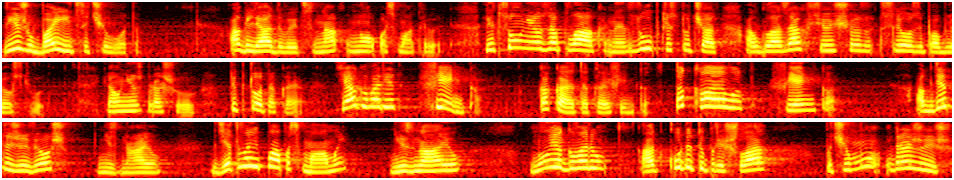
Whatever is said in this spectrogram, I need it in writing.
Вижу, боится чего-то. Оглядывается, на окно посматривает. Лицо у нее заплаканное, зубки стучат, а в глазах все еще слезы поблескивают. Я у нее спрашиваю, ты кто такая? Я, говорит, Фенька. Какая такая Фенька? Такая вот Фенька. А где ты живешь? Не знаю. Где твои папа с мамой? Не знаю. Ну, я говорю, а откуда ты пришла? Почему дрожишь?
